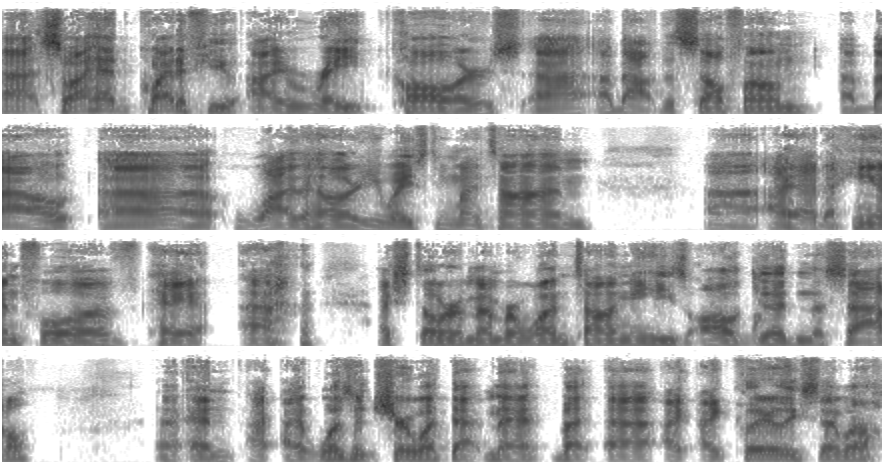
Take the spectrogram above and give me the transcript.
Uh, so I had quite a few irate callers uh, about the cell phone, about uh, why the hell are you wasting my time? Uh, I had a handful of, hey, I still remember one telling me he's all good in the saddle. And I, I, wasn't sure what that meant, but I, I, clearly said, well,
